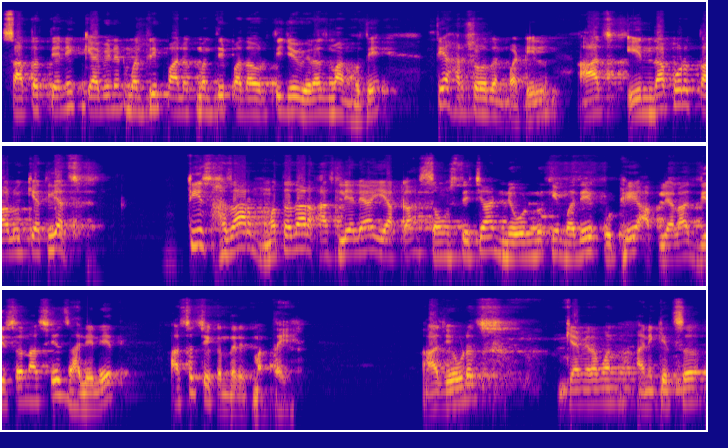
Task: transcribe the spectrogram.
सातत्याने कॅबिनेट मंत्री पालकमंत्री पदावरती जे विराजमान होते ते हर्षवर्धन पाटील आज इंदापूर तालुक्यातल्याच तीस हजार मतदार असलेल्या एका संस्थेच्या निवडणुकीमध्ये कुठे आपल्याला दिसनासे झालेले आहेत असंच एकंदरीत म्हणता येईल. आज एवढंच. कॅमेरामन अनिकेतचं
